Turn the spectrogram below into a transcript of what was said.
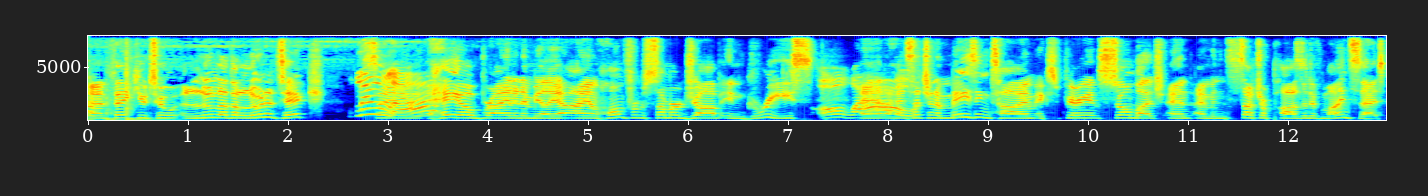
And thank you to Lula the Lunatic. Saying, hey oh, O'Brien and Amelia, I am home from summer job in Greece. Oh wow. And I had such an amazing time, experienced so much, and I'm in such a positive mindset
